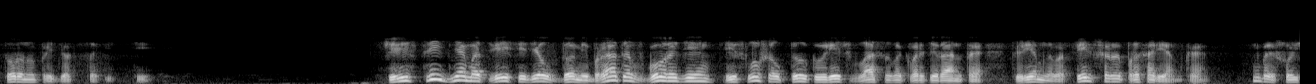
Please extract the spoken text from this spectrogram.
сторону придется идти. Через три дня Матвей сидел в доме брата в городе и слушал пылкую речь Власова квартиранта, тюремного фельдшера Прохоренко. Небольшой,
